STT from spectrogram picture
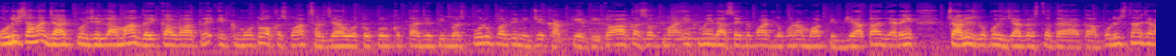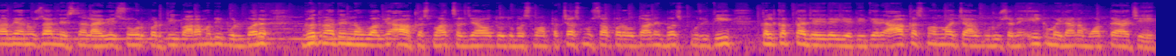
ઓડિશાના જાજપુર જિલ્લામાં ગઈકાલ રાત્રે એક મોટો અકસ્માત સર્જાયો હતો. કોલકાતા જતી બસ પુલ ઉપરથી નીચે ખાબકી હતી. તો આ અકસ્માતમાં એક મહિલા સહિત પાંચ લોકોના મોત નીપજ્યા હતા, જ્યારે ચાલીસ લોકો ઇજાગ્રસ્ત થયા હતા. પોલીસના જણાવ્યા અનુસાર નેશનલ હાઈવે સોળ પરથી બારામતી પુલ પર ગત રાત્રે નવ વાગે આ અકસ્માત સર્જાયો હતો. તો બસમાં પચાસ મુસાફરો હતા અને બસ પૂરીથી કલકત્તા જઈ રહી હતી, ત્યારે આ અકસ્માતમાં ચાર પુરુષ અને એક મહિલાના મોત થયા છે.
